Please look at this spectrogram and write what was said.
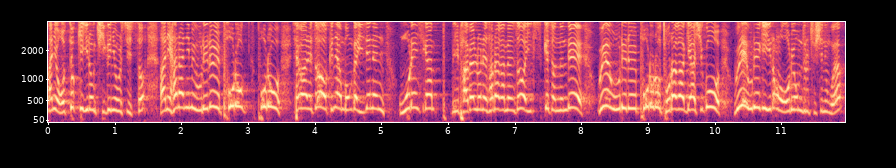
아니 어떻게 이런 기근이 올 수 있어? 아니 하나님이 우리를 포로 포로 생활에서 그냥 뭔가 이제는 오랜 시간 이 바벨론에 살아가면서 익숙해졌는데 왜 우리를 포로로 돌아가게 하시고 왜 우리에게 이런 어려움들을 주시는 거야?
